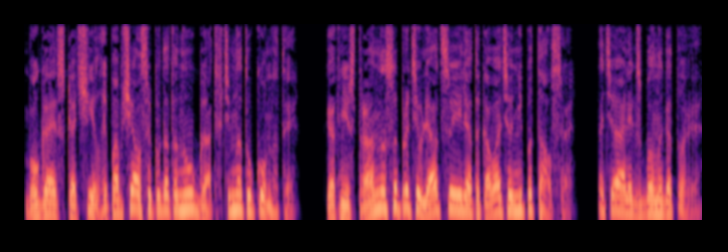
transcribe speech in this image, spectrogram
Бугай вскочил и пообщался куда-то наугад, в темноту комнаты. Как ни странно, сопротивляться или атаковать он не пытался, хотя Алекс был наготове.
